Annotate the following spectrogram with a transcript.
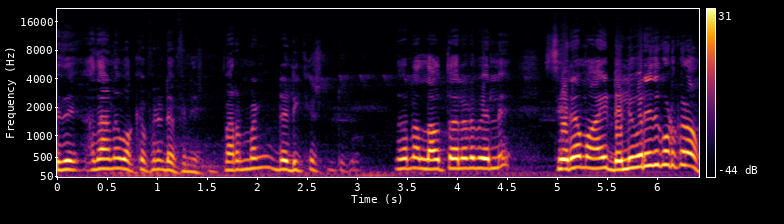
ഇത് അതാണ് വക്കഫിന്റെ definition permanent dedication to God എന്ന് പറഞ്ഞാൽ അള്ളാഹു താലയുടെ പേരിൽ സ്ഥിരമായി ഡെലിവറി ചെയ്ത് കൊടുക്കണം.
